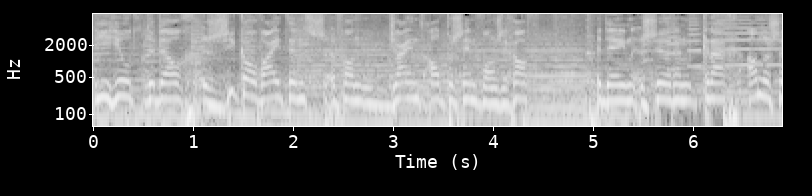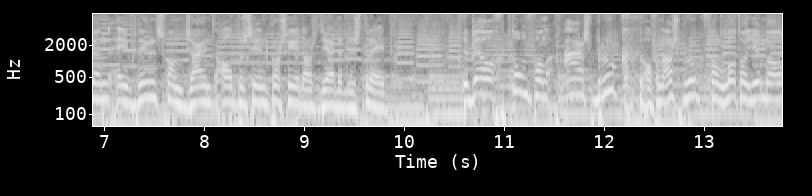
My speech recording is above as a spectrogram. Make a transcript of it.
die hield de Belg Zico Waitens van Giant Alpecin van zich af. De Deen Søren Krag Andersen, eveneens van Giant Alpecin, passeerde als derde de streep. De Belg Tom van Aasbroek, of van Asbroek van Lotto Jumbo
